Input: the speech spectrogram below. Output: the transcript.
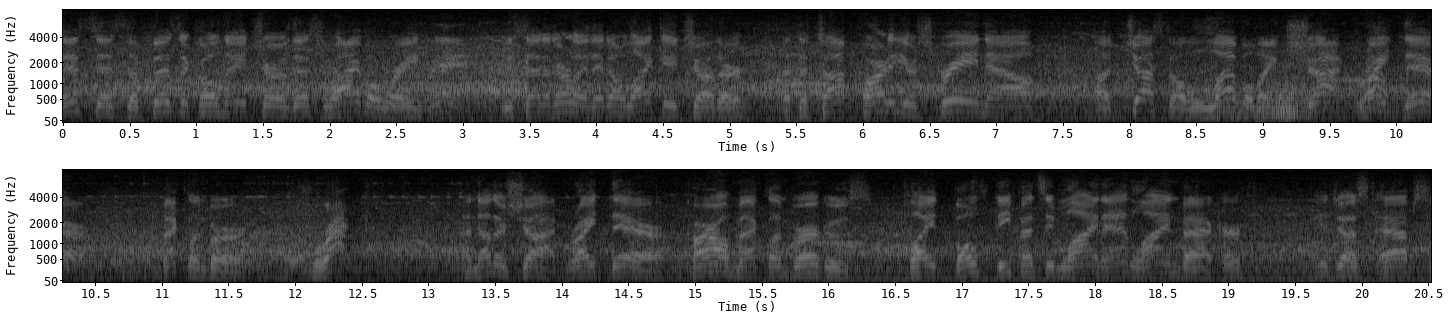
This is the physical nature of this rivalry. Man. You said it earlier, they don't like each other. At the top part of your screen now, uh, just a leveling shot right there. Mecklenburg, crack. Another shot right there. Karl Mecklenburg, who's played both defensive line and linebacker. He just absolutely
